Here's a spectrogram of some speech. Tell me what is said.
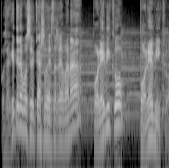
Pues aquí tenemos el caso de esta semana, polémico, polémico.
